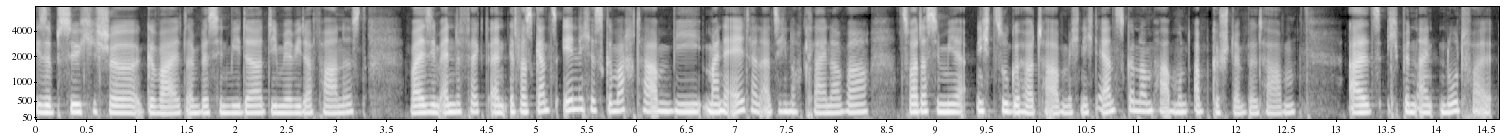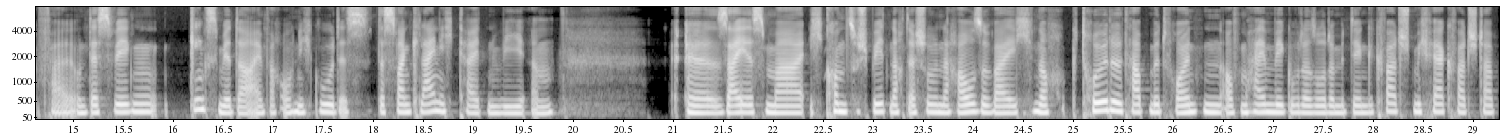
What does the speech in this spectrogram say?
diese psychische Gewalt ein bisschen wieder, die mir widerfahren ist, weil sie im Endeffekt ein, etwas ganz Ähnliches gemacht haben wie meine Eltern, als ich noch kleiner war. Und zwar, dass sie mir nicht zugehört haben, mich nicht ernst genommen haben und abgestempelt haben, als ich bin ein Notfallfall. Und deswegen ging es mir da einfach auch nicht gut. Es, das waren Kleinigkeiten wie, ähm, äh, sei es mal, ich komme zu spät nach der Schule nach Hause, weil ich noch getrödelt habe mit Freunden auf dem Heimweg oder so oder mit denen gequatscht, mich verquatscht habe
